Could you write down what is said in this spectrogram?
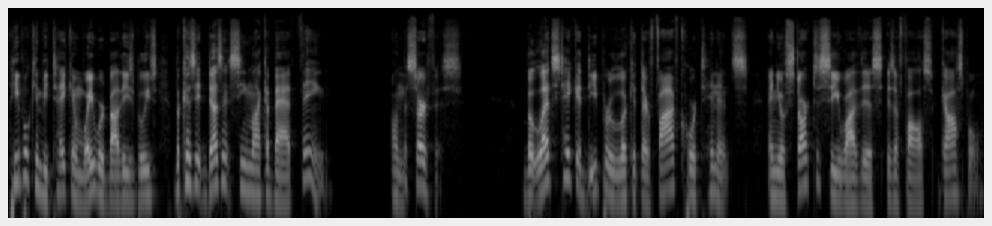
people can be taken wayward by these beliefs because it doesn't seem like a bad thing on the surface. But let's take a deeper look at their five core tenets and you'll start to see why this is a false gospel.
